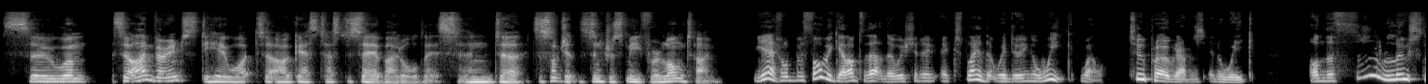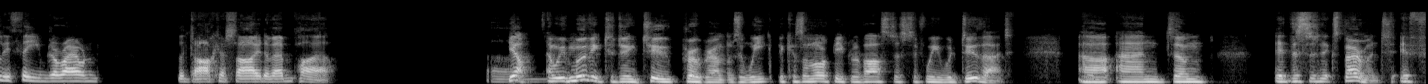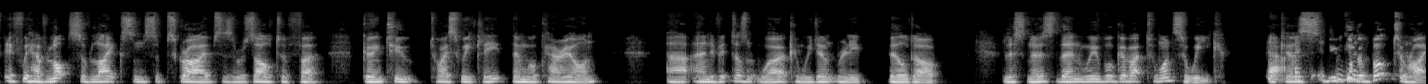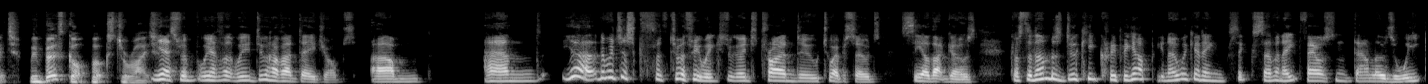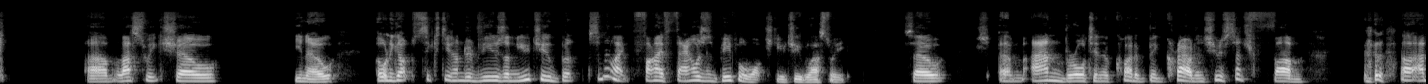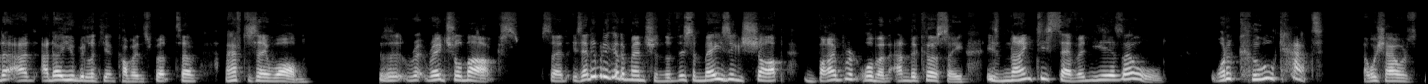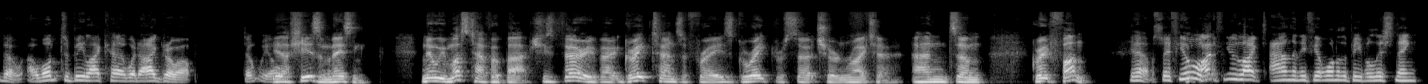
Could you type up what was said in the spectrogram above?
So, um, so I'm very interested to hear what uh, our guest has to say about all this, and uh, it's a subject that's interested me for a long time. Yes. Well, before we get onto that, though, we should e- explain that we're doing a week. Well, two programs in a week on the th- loosely themed around the darker side of empire. Um, Yeah, and we're moving to doing two programs a week because a lot of people have asked us if we would do that. Uh, and um, it, this is an experiment. If if we have lots of likes and subscribes as a result of uh, going two twice weekly, then we'll carry on. Uh, and if it doesn't work and we don't really build our listeners, then we will go back to once a week because it's- you've got a book to write. We've both got books to write. Yes, we, we have. We do have our day jobs. Um, and yeah, we're just for two or three weeks. We're going to try and do two episodes, see how that goes, because the numbers do keep creeping up. You know, we're getting six, seven, eight thousand downloads a week. Um, last week's show, you know, only got sixteen hundred views on YouTube, but something like five thousand people watched YouTube last week. So um, Anne brought in a quite a big crowd, and she was such fun. I, I, I know you've been looking at comments, but uh, I have to say one. Rachel Marks said, "Is anybody going to mention that this amazing, sharp, vibrant woman, Anne de Courcy, is 97 years old? What a cool cat! I wish I was. No, I want to be like her when I grow up. Don't we all? Yeah, she is amazing. No, we must have her back. She's very, very great turns of phrase, great researcher and writer, and um, great fun. Yeah. So if you're if you liked Anne, and if you're one of the people listening,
